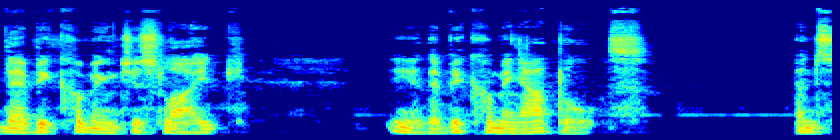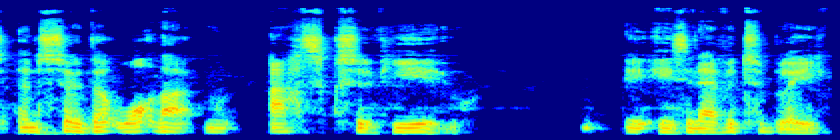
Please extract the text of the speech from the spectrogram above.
they're becoming just like you know they're becoming adults, and and so that what that asks of you is inevitably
